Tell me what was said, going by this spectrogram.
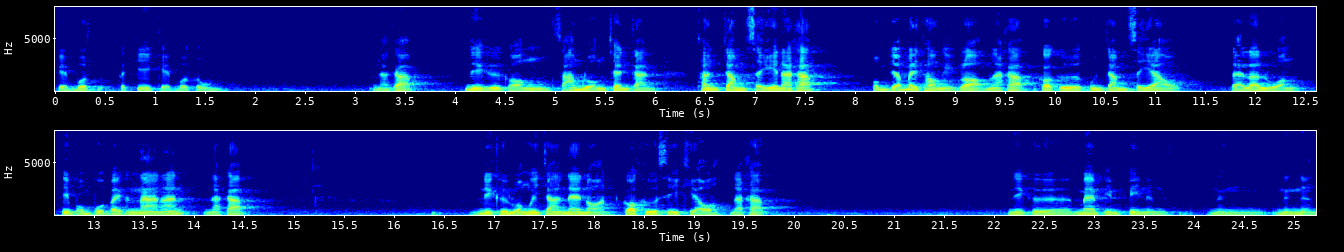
เกตบทตะกี้เกตบตุมนะครับ นี่คือของสามหลวงเช่นกัน ท่านจำสีนะครับ ผมจะไม่ท่องอีกรอบนะครับ ก็คือคุณจำสีเอาแต่ละหลวงที่ผมพูดไปข้างหน้านั้นนะครับ นี่คือหลวงวิจารณ์แน่นอนก็คือสีเขียวนะครับ นี่คือแม่พิมพ์ปีหนึ่งหนึ่งหนึ่งหนึ่ง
